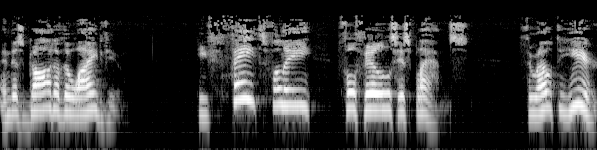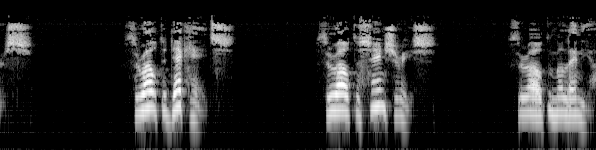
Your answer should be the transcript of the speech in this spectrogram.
and this God of the wide view, he faithfully fulfills his plans throughout the years, throughout the decades, throughout the centuries, throughout the millennia.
